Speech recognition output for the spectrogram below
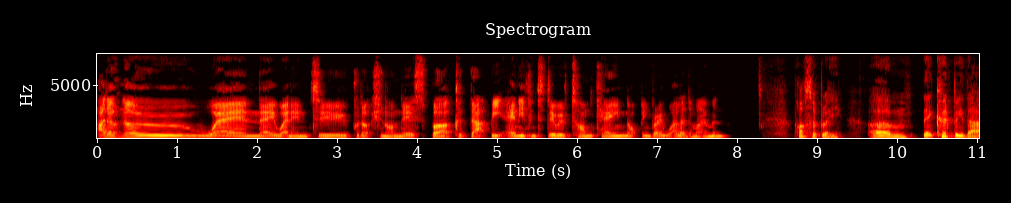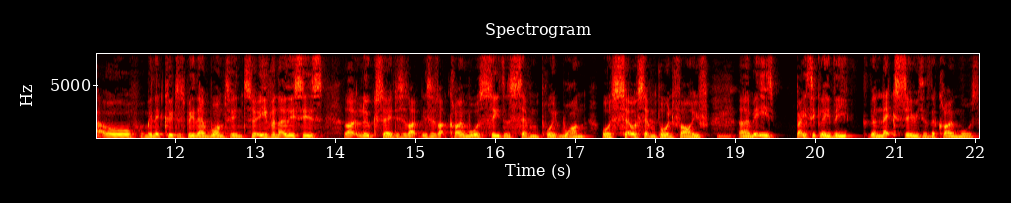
I don't know when they went into production on this, but could that be anything to do with Tom Kane not being very well at the moment? Possibly. Um, it could be that, or I mean, it could just be them wanting to. Even though this is, like Luke said, this is like this is like Clone Wars season seven point one or or seven point five. Um, it is basically the the next series of the Clone Wars.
